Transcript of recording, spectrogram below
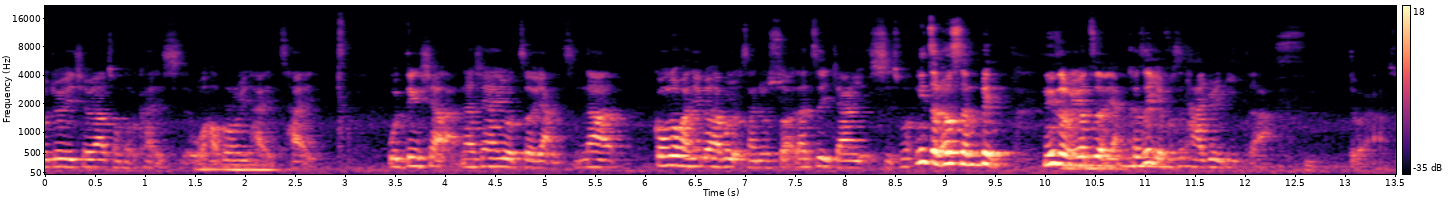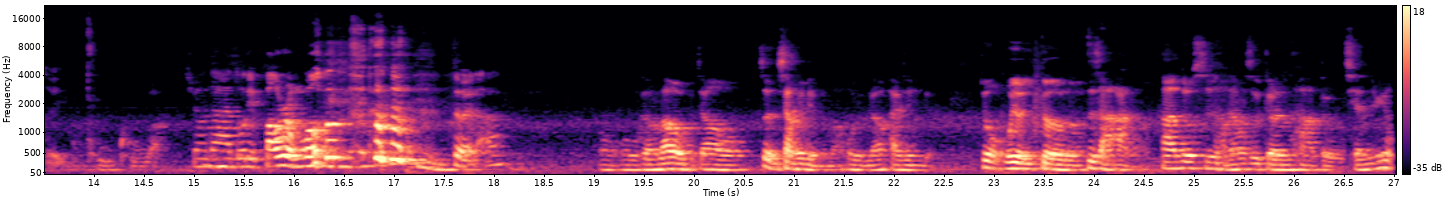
我觉得一切要从头开始，我好不容易才才稳定下来，那现在又这样子，那工作环境对他不友善就算了，但自己家人也是说你怎么又生病，你怎么又这样？嗯、可是也不是他愿意的啊。是，对啊，所以哭哭啊，希望大家多点包容喽。对啦。哦，我想到比较正向一点的嘛，或者比较开心一点。就我有一个自杀案啊，他就是好像是跟他的前女友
